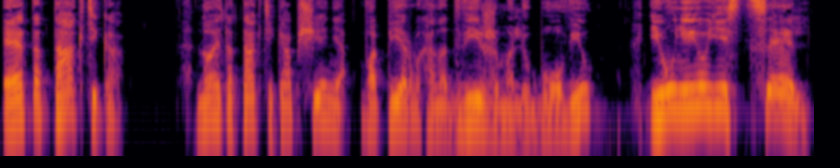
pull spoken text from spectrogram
Это тактика. Но эта тактика общения, во-первых, она движима любовью, и у нее есть цель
